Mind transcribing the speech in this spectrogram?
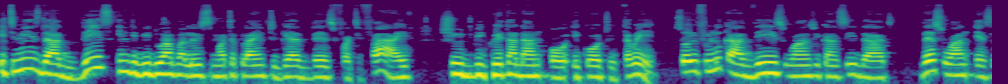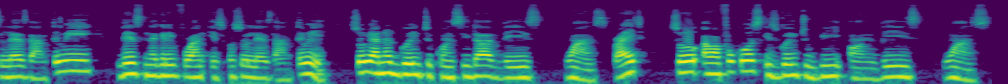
It means that these individual values multiplying to get this 45 should be greater than or equal to 3. So if you look at these ones, you can see that this one is less than 3, this negative one is also less than 3. So we are not going to consider these ones, right? So our focus is going to be on these ones.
